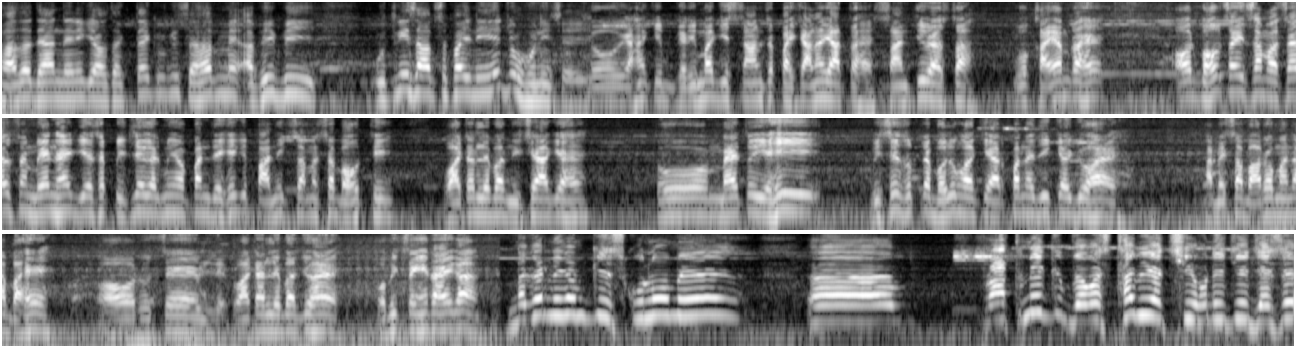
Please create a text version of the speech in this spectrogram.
खासा ध्यान देने की आवश्यकता है क्योंकि शहर में अभी भी उतनी साफ़ सफ़ाई नहीं है जो होनी चाहिए। तो यहाँ की गरिमा जिस नाम से पहचाना जाता है शांति व्यवस्था वो कायम रहे। और बहुत सारी समस्याएँ उसमें मेन है जैसे पिछले गर्मी में अपन देखे कि पानी की समस्या बहुत थी वाटर लेवल नीचे आ गया है। तो मैं तो यही विशेष रूप से बोलूँगा कि अरपा नदी का जो है हमेशा बारह महीना बहे और उससे वाटर लेवल जो है वो भी सही रहेगा। नगर निगम के स्कूलों में प्राथमिक व्यवस्था भी अच्छी होनी चाहिए जैसे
